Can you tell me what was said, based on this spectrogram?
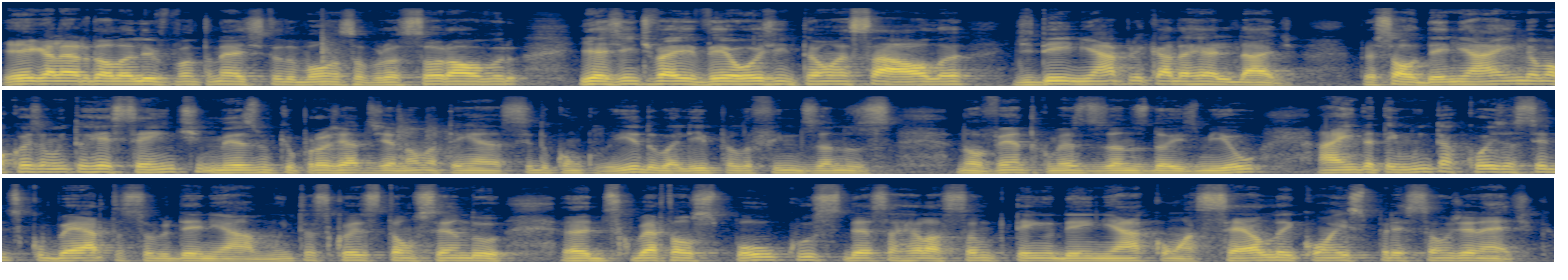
E aí galera do aulalivre.net, tudo bom? Eu sou o professor Álvaro e a gente vai ver hoje então essa aula de DNA aplicada à realidade. Pessoal, o DNA ainda é uma coisa muito recente, mesmo que o projeto Genoma tenha sido concluído ali pelo fim dos anos 90, começo dos anos 2000, ainda tem muita coisa a ser descoberta sobre DNA. Muitas coisas estão sendo uh, descobertas aos poucos dessa relação que tem o DNA com a célula e com a expressão genética.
